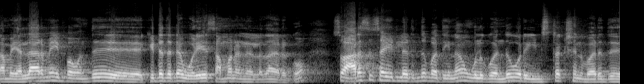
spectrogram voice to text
நம்ம எல்லாருமே இப்போ வந்து கிட்டத்தட்ட ஒரே சமநிலையில் தான் இருக்கும். ஸோ அரசு சைடுல இருந்து பார்த்தீங்கன்னா உங்களுக்கு வந்து ஒரு இன்ஸ்ட்ரக்ஷன் வருது.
